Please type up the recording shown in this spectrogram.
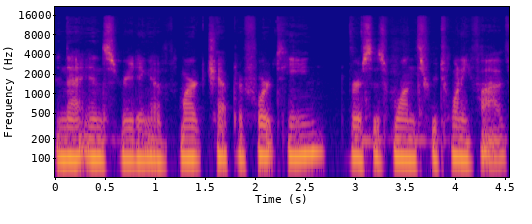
And that ends reading of Mark chapter 14, verses 1 through 25.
